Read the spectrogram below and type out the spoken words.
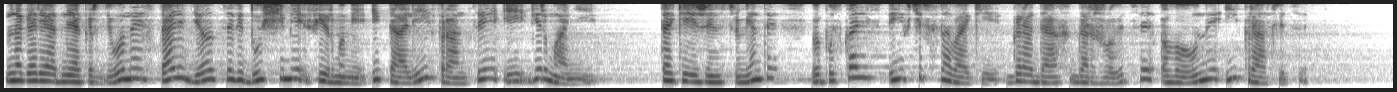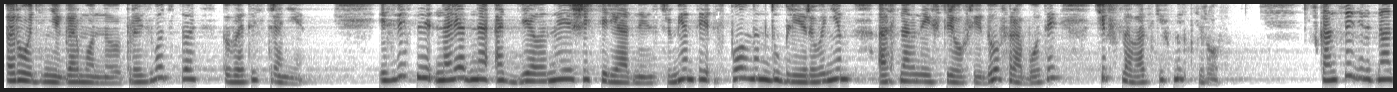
Многорядные аккордеоны стали делаться ведущими фирмами Италии, Франции и Германии. Такие же инструменты выпускались и в Чехословакии, в городах Горжовицы, Лоуны и Краслицы, родине гормонного производства в этой стране. Известны нарядно отделанные шестирядные инструменты с полным дублированием основных трех рядов работы чехословацких мастеров. В конце XIX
